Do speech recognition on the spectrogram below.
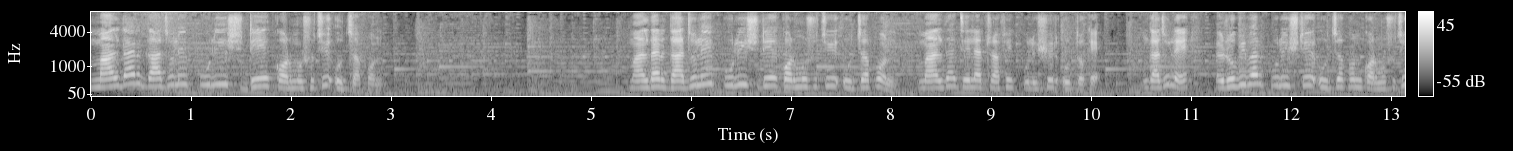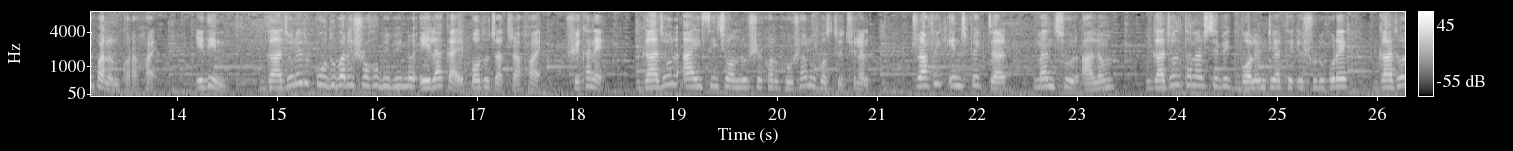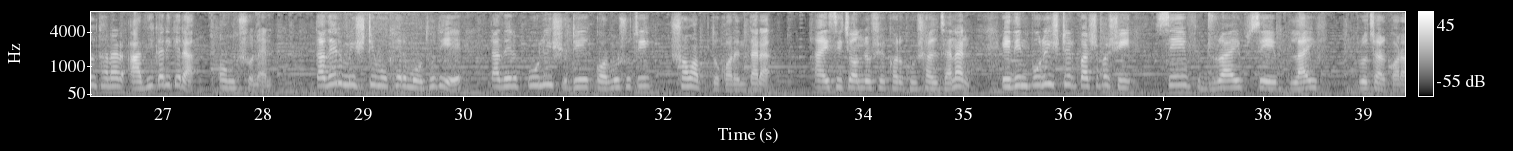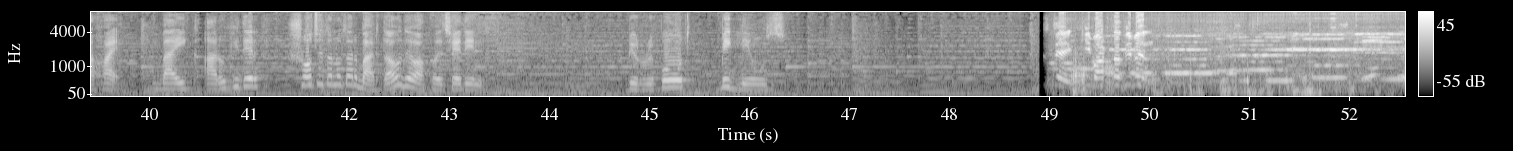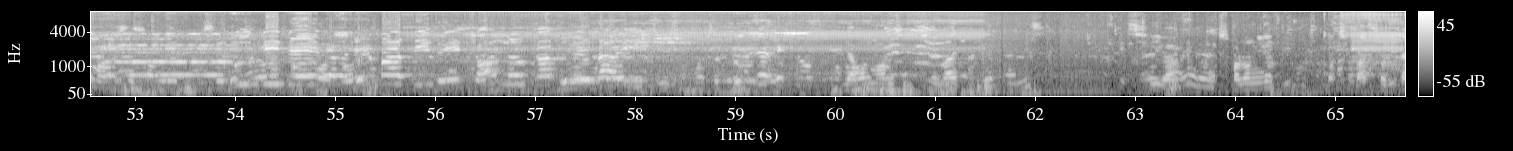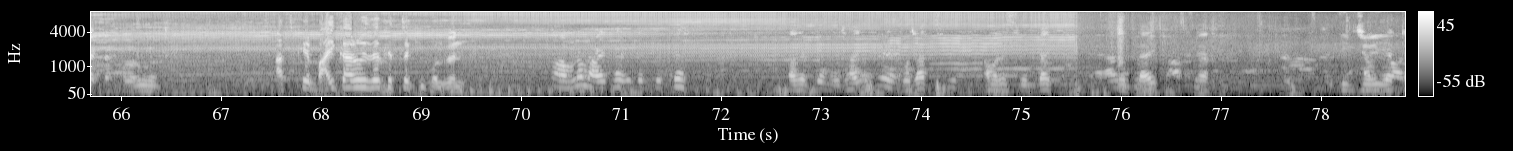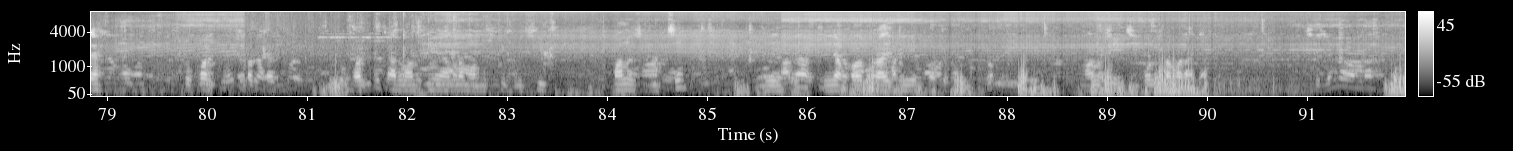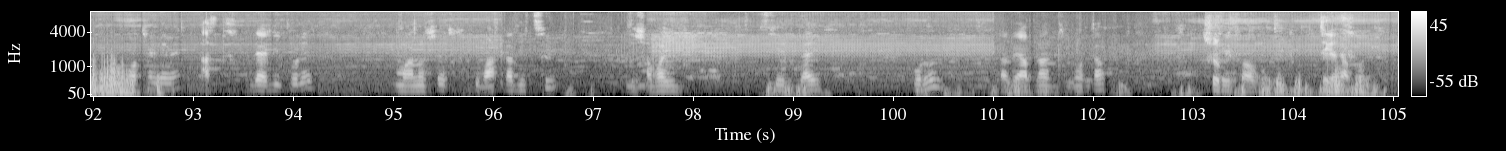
মালদার গাজলে police day কর্মসূচি উদযাপন। মালদার গাজলে পুলিশ ডে কর্মসূচি উদযাপন মালদা জেলা ট্রাফিক পুলিশের উদ্যোগে। গাজলে রবিবার পুলিশ ডে উদযাপন কর্মসূচি পালন করা হয়। এদিন গাজলের কদুবাড়ি সহ বিভিন্ন এলাকায় পদযাত্রা হয়। সেখানে গাজল আইসি চন্দ্রশেখর ঘোষাল উপস্থিত ছিলেন। ট্রাফিক ইন্সপেক্টর মনসুর আলম, গাজল থানার সিভিক ভলেন্টিয়ার থেকে শুরু করে গাজল থানার আধিকারিকেরা অংশ নেন। তাদের মিষ্টি মুখের মধ্য দিয়ে তাদের পুলিশ ডে কর্মসূচি সমাপ্ত করেন তারা। আইসি চন্দ্রশেখর ঘোষাল জানান এদিন পুলিশ ডের পাশাপাশি সেফ ড্রাইভ সেভ লাইফ প্রচার করা হয়। বাইক আরোহীদের সচেতনতার বার্তাও দেওয়া হয়েছে এদিন। Bureau report big news. কি বার্তা দিবেন? যেমন মানুষের সেবায় থাকে পুলিশ ঠিক সেইভাবে স্মরণীয় বছর বাৎসরিক একটা স্মরণীয় দিন। আজকে বাইক আরোহীদের ক্ষেত্রে কি বলবেন? আমরা মাইক রাইডের ক্ষেত্রে তাদেরকে বোঝাই বোঝাচ্ছি আমাদের শ্রদ্ধায় শ্রদ্ধায় দিগ্জয়ী একটা প্রকল্প সরকারি প্রকল্প তার মাধ্যমে আমরা মানুষকে বুঝিয়ে মানুষ বুঝছে যে নিরাপদ ড্রাইভিংয়ের কত গুরুত্ব মানুষের জীবন সবার আগে। সেজন্য আমরা পথে নেমে আস্তে র্যালি করে মানুষের বার্তা দিচ্ছি যে সবাই সেফ ড্রাইভ করুন তাতে আপনার জীবনটা। সেফ হবে। ঠিক আছে।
